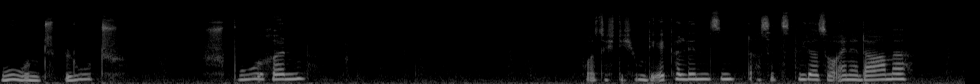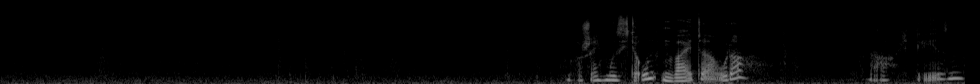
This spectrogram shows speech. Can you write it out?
Uh, und Blutspuren. Vorsichtig um die Ecke linsen. Da sitzt wieder so eine Dame. Und wahrscheinlich muss ich da unten weiter, oder? Nachricht lesen.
